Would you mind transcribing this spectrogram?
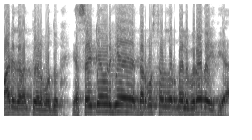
ಮಾಡಿದಾರೆ ಅಂತ ಹೇಳ್ಬೋದು. ಎಸ್ ಐ ಟಿ ಅವರಿಗೆ ಧರ್ಮಸ್ಥಳದವ್ರ ಮೇಲೆ ವಿರೋಧ ಇದೆಯಾ?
